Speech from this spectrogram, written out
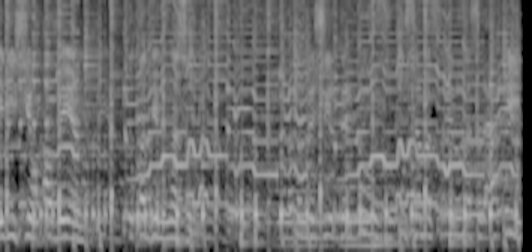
إديسيون أفيان تقدم فاطمة بشير دلبوز وأسامة الصغير وناصر عفيف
